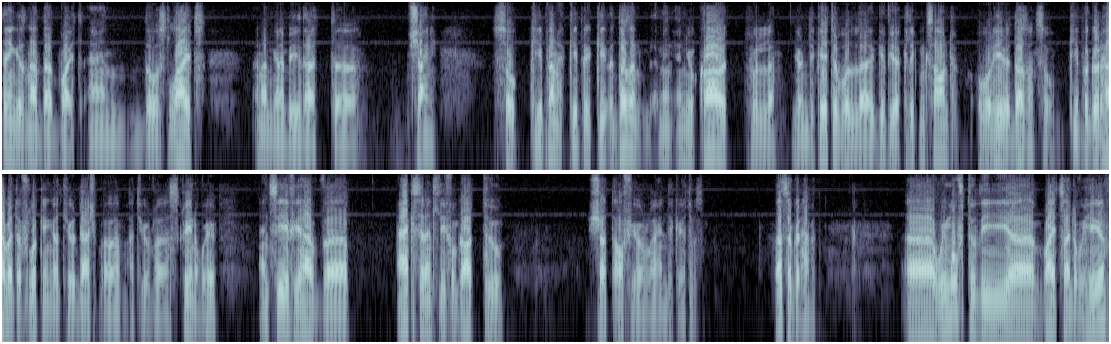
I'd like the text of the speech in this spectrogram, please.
thing is not that bright and those lights are not going to be that shiny. So keep an keep it keep it doesn't I mean in your car it will uh, your indicator will uh, give you a clicking sound. Over here it doesn't. So keep a good habit of looking at your dash uh, at your uh, screen over here and see if you have uh, accidentally forgot to shut off your indicators. That's a good habit. We move to the right side over here.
